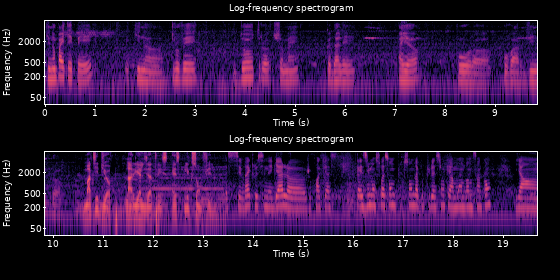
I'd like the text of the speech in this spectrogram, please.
qui n'ont pas été payés et qui ne trouvaient d'autres chemins que d'aller ailleurs pour euh, pouvoir vivre. Mati Diop, la réalisatrice, explique son film. C'est vrai que le Sénégal, euh, je crois qu'il y a quasiment 60% de la population qui a moins de 25 ans. Il y a un,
